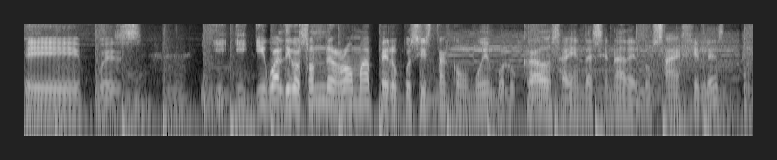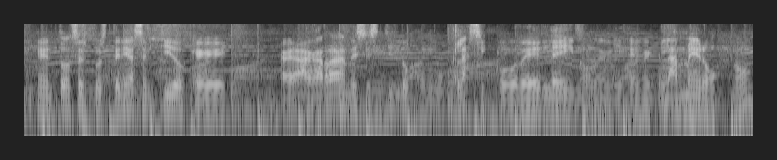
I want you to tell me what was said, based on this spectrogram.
eh, pues, igual digo, son de Roma, pero pues sí están como muy involucrados ahí en la escena de Los Ángeles. Entonces, pues tenía sentido que agarraran ese estilo como clásico de LA, ¿no? El glamero, ¿no?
